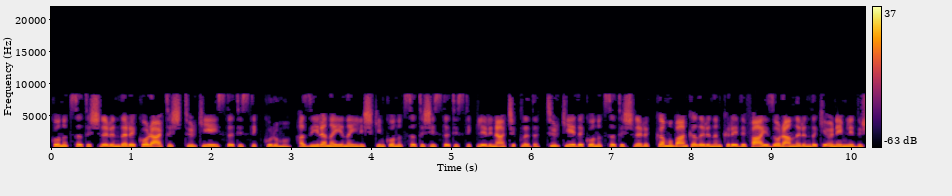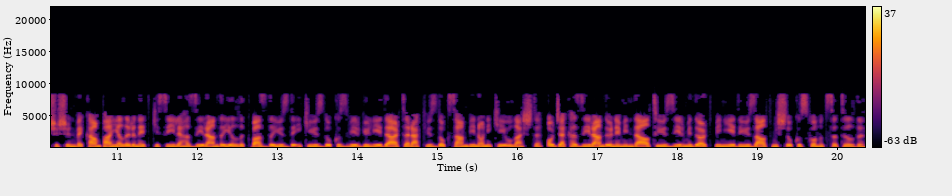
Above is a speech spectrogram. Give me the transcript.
Konut satışlarında rekor artış Türkiye İstatistik Kurumu, Haziran ayına ilişkin konut satış istatistiklerini açıkladı. Türkiye'de konut satışları, kamu bankalarının kredi faiz oranlarındaki önemli düşüşün ve kampanyaların etkisiyle Haziran'da yıllık bazda %209,7 artarak 190.012'ye ulaştı. Ocak-Haziran döneminde 624.769 konut satıldı.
